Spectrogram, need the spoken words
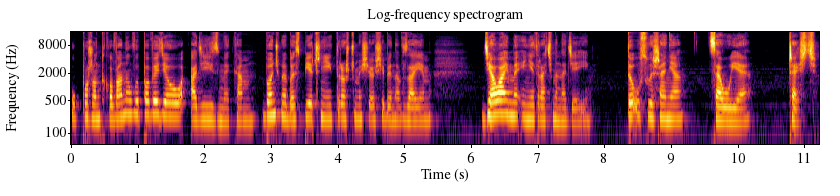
uporządkowaną wypowiedzią, a dziś zmykam. Bądźmy bezpieczni, troszczmy się o siebie nawzajem. Działajmy i nie traćmy nadziei. Do usłyszenia. Całuję. Cześć.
